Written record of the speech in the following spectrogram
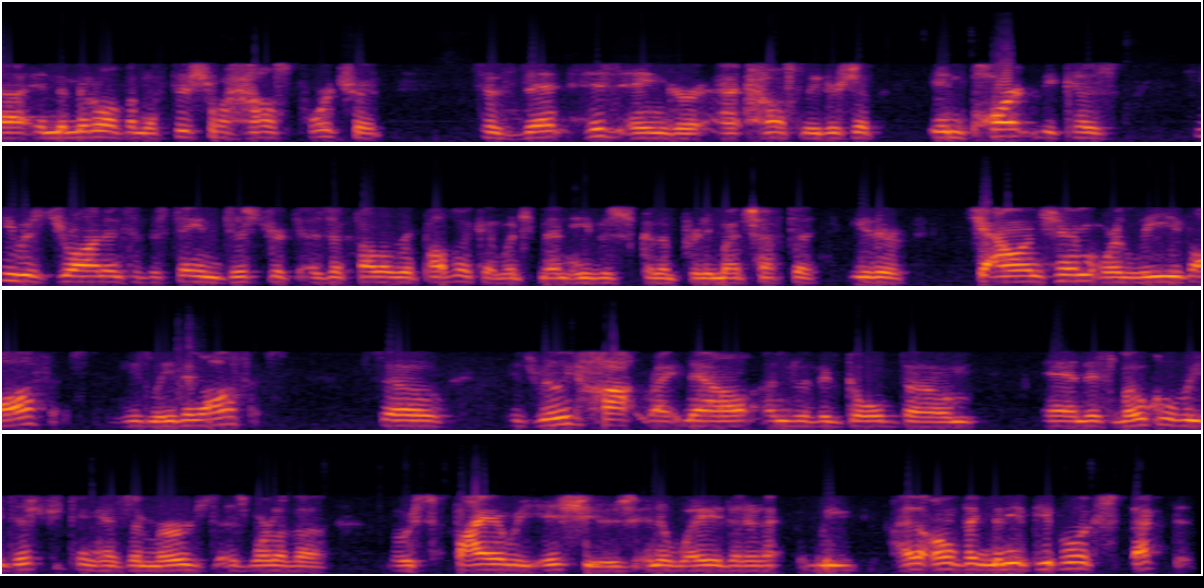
uh, in the middle of an official House portrait to vent his anger at House leadership, in part because he was drawn into the same district as a fellow Republican, which meant he was going to pretty much have to either challenge him or leave office. He's leaving office. So it's really hot right now under the Gold Dome, and this local redistricting has emerged as one of the most fiery issues in a way that it, we I don't think many people expected.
